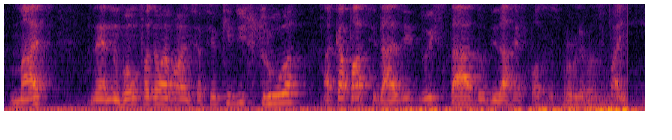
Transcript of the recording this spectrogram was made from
Mas né, não vamos fazer uma reforma administrativa que destrua a capacidade do Estado de dar resposta aos problemas do país.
